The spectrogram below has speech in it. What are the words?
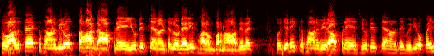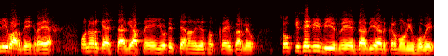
ਸਵਾਗਤ ਹੈ ਕਿਸਾਨ ਵੀਰੋ ਤੁਹਾਡਾ ਆਪਣੇ YouTube channel Dhillon dairy farm Barnala ਦੇ ਵਿੱਚ। ਸੋ ਜਿਹੜੇ ਕਿਸਾਨ ਵੀਰ ਆਪਣੇ ਇਸ YouTube ਚੈਨਲ ਤੇ ਵੀਡੀਓ ਪਹਿਲੀ ਵਾਰ ਦੇਖ ਰਹੇ ਆ, ਉਹਨਾਂ ਨੂੰ ਰਿਕਵੈਸਟ ਆ ਕਿ ਆਪਣੇ YouTube ਚੈਨਲ ਨੂੰ ਸਬਸਕ੍ਰਾਈਬ ਕਰ ਲਿਓ। ਸੋ ਕਿਸੇ ਵੀ ਵੀਰ ਨੇ ਇਦਾਂ ਦੀ ਐਡ ਕਰਵਾਉਣੀ ਹੋਵੇ,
